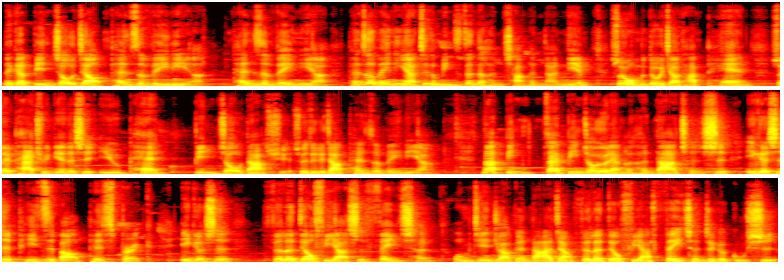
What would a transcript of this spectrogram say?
那个宾州叫 Pennsylvania，Pennsylvania，Pennsylvania 这个名字真的很长很难念，所以我们都会叫它 Penn，所以 Patrick 念的是 U Penn 宾州大学，所以这个叫 Pennsylvania。那宾在宾州有两个很大的城市，一个是匹兹堡 （Pittsburgh），一个是 Philadelphia，是费城。我们今天就要跟大家讲 Philadelphia 费城这个故事。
